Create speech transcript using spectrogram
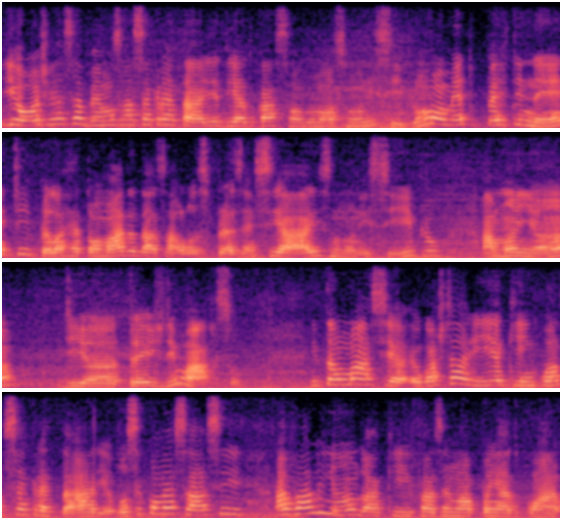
e hoje recebemos a secretária de Educação do nosso município. Um momento pertinente pela retomada das aulas presenciais no município, amanhã, dia 3 de março. Então, Márcia, eu gostaria que, enquanto secretária, você começasse avaliando aqui, fazendo um apanhado com a,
